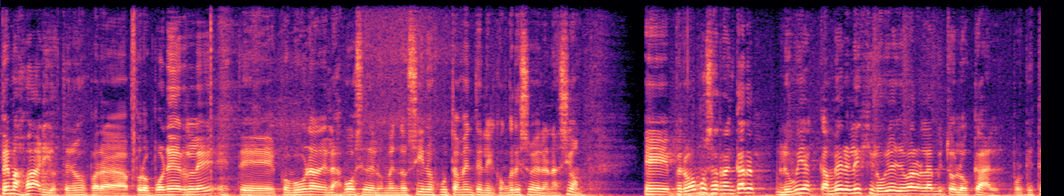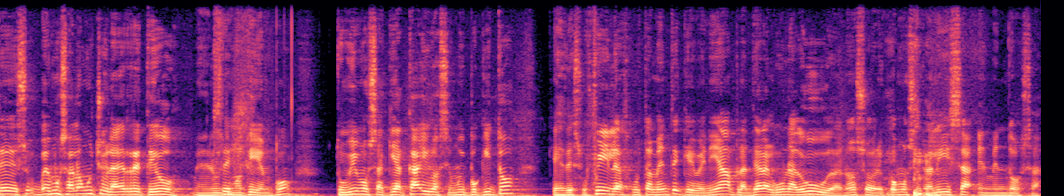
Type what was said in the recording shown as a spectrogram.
Temas varios tenemos para proponerle este, como una de las voces de los mendocinos justamente en el Congreso de la Nación. Eh, pero vamos a arrancar, le voy a cambiar el eje y lo voy a llevar al ámbito local, porque ustedes, hemos hablado mucho de la RTO en el último tiempo. Tuvimos aquí a Cairo hace muy poquito, que es de sus filas justamente, que venía a plantear alguna duda ¿no? sobre cómo se realiza en Mendoza.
